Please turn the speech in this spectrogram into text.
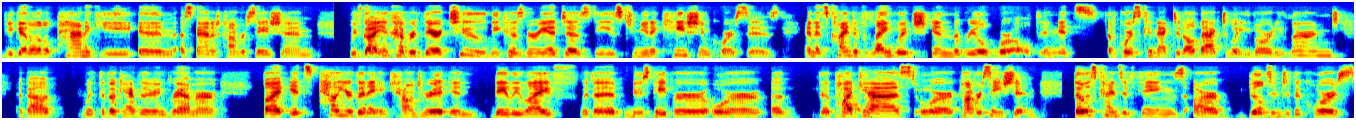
you get a little panicky in a Spanish conversation, we've got you covered there too, because Maria does these communication courses and it's kind of language in the real world. And it's, of course, connected all back to what you've already learned about with the vocabulary and grammar. But it's how you're going to encounter it in daily life with a newspaper or a a podcast or conversation. Those kinds of things are built into the course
